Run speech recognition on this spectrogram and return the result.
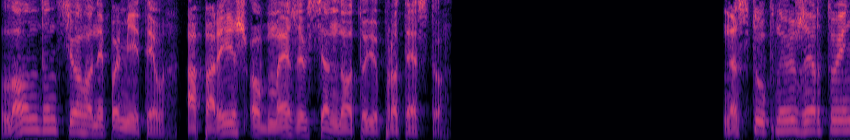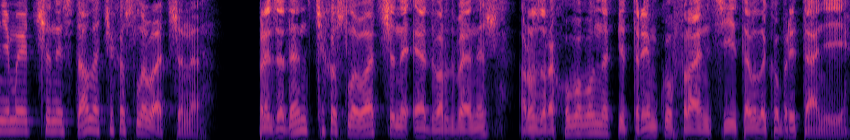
Лондон цього не помітив, а Париж обмежився нотою протесту. Наступною жертвою Німеччини стала Чехословаччина. Президент Чехословаччини Едвард Бенеш розраховував на підтримку Франції та Великобританії.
